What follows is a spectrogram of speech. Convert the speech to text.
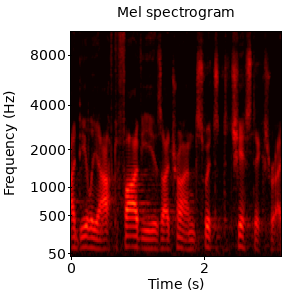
ideally after five years, I try and switch to chest x-ray.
